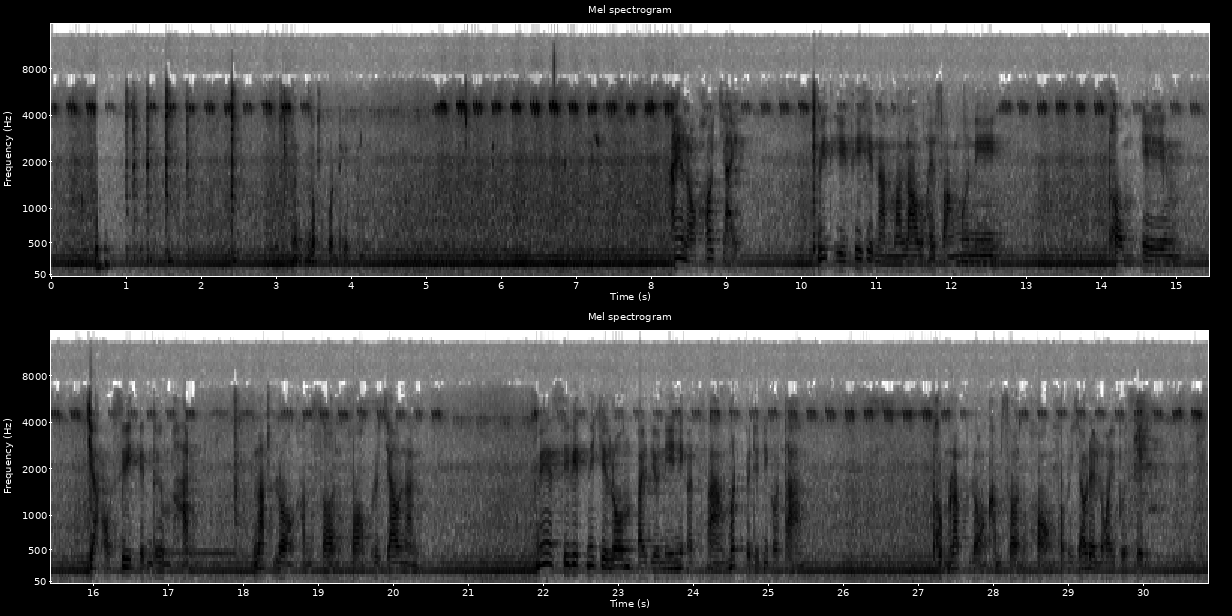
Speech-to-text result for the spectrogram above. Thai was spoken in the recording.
มันลบกวนเทปให้เราเข้าใจ วิธี ที่นำมาเล่าให้ฟังมือนี้ ผมเองจะเอาชีวิตเป็นเดิมพันรับรองคำสอนของพระเจ้านั้น แม้ชีวิตนี้จะล่มไปเดี๋ยวนี้นี่ก็ตามมดไปเดี๋ยวนี้ก็ตาม ผมรับรองคำสอนของพระพุทธเจ้าได้ร้อยเปอร์เซ็น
